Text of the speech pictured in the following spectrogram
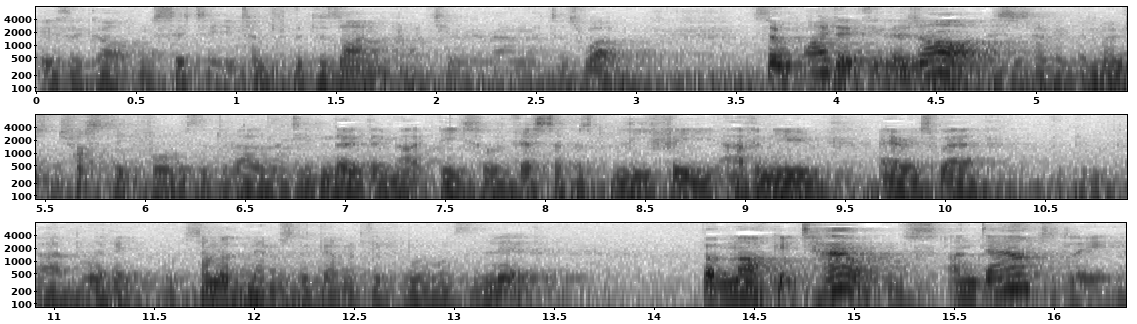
is a garden city in terms of the design criteria around that as well. So I don't think those are necessarily the most trusted forms of development, even though they might be sort of dressed up as leafy avenue areas where, uh, where they, some of the members of the government think everyone wants to live. But market towns undoubtedly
